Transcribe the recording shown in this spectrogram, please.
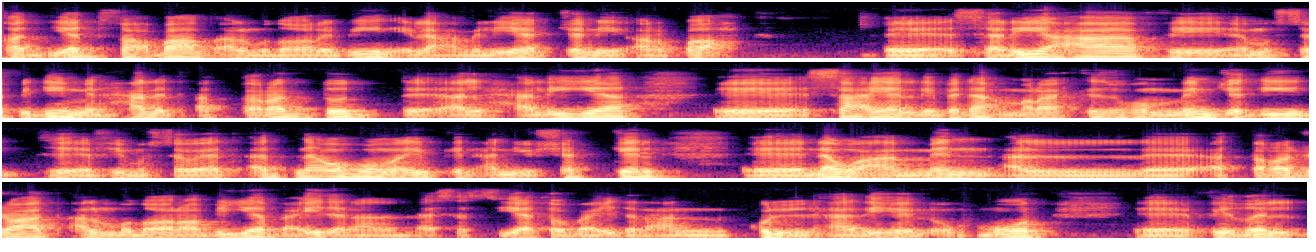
قد يدفع بعض المضاربين إلى عمليات جني أرباح سريعة في مستفيدين من حالة التردد الحالية سعيا لبناء مراكزهم من جديد في مستويات أدنى وهو ما يمكن أن يشكل نوعا من التراجعات المضاربية بعيدا عن الأساسيات وبعيدا عن كل هذه الأمور في ظل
